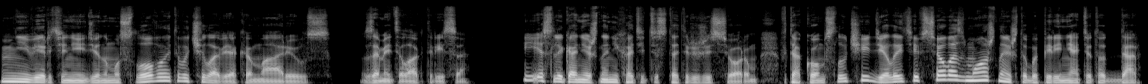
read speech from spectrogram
«Не верьте ни единому слову этого человека, Мариус», — заметила актриса. «Если, конечно, не хотите стать режиссером, в таком случае делайте все возможное, чтобы перенять этот дар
